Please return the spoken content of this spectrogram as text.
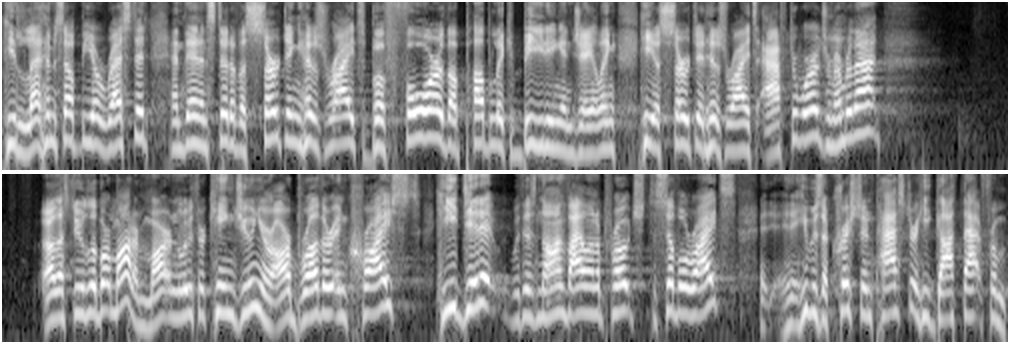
he let himself be arrested, and then instead of asserting his rights before the public beating and jailing, he asserted his rights afterwards. Remember that? Uh, let's do a little more modern. Martin Luther King Jr., our brother in Christ, he did it with his nonviolent approach to civil rights. He was a Christian pastor. He got that from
